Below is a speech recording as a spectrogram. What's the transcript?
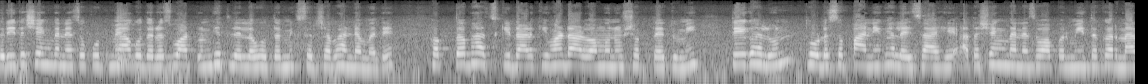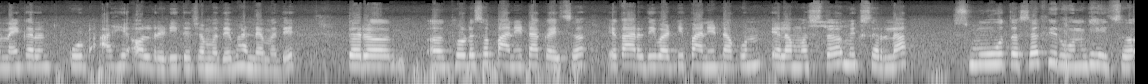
तर इथं शेंगदाण्याचं कूट मी अगोदरच वाटून घेतलेलं होतं मिक्सरच्या भांड्यामध्ये. फक्त भाजकी डाळ किंवा डाळवा म्हणू शकताय तुम्ही. ते घालून थोडंसं पाणी घालायचं आहे. आता शेंगदाण्याचा वापर मी इथं करणार नाही कारण कूट आहे ऑलरेडी त्याच्यामध्ये भांड्यामध्ये. तर थोडंसं पाणी टाकायचं. एक अर्धी वाटी पाणी टाकून याला मस्त मिक्सरला स्मूथ असं फिरवून घ्यायचं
